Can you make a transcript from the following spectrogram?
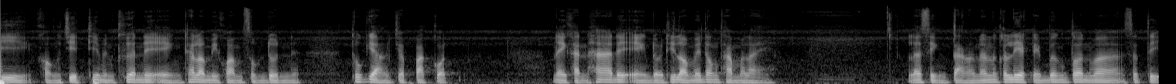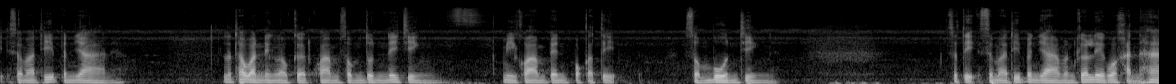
ที่ของจิตที่มันเคลื่อนได้เอง ถ้าเรามีความสมดุลเนี่ยทุกอย่างจะปรากฏ ในขันห้าได้เองโดยที่เราไม่ต้องทำอะไร และสิ่งต่างนั้นก็เรียกในเบื้องต้นว่าสติสมาธิปัญญาเนี่ยแล้วถ้าวันหนึ่งเราเกิดความสมดุลได้จริง มีความเป็นปกติสมบูรณ์จริง สติสมาธิปัญญามันก็เรียกว่าขันห้า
